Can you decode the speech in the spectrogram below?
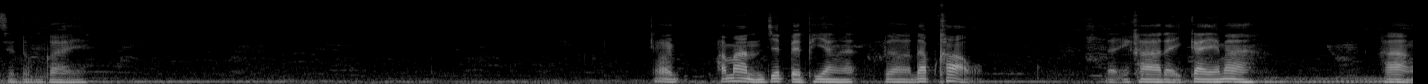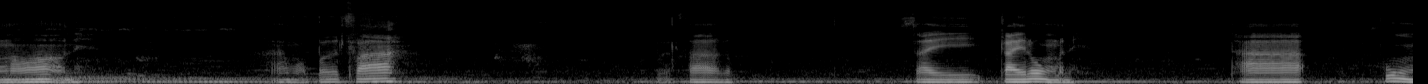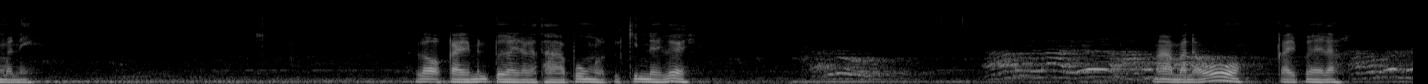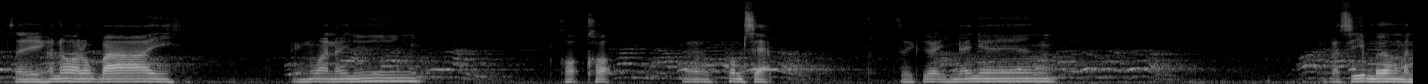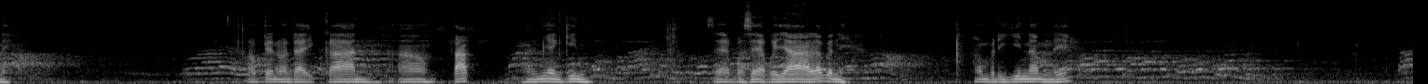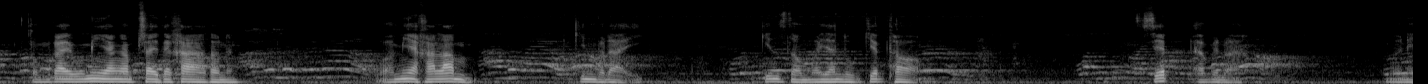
เสร็จดมไก่ ก็ประมาณเจ็ดแปดเพียงนะเพื่อดับข้าวได้คาได้ไก่มาข้างหมอนี่ข้างหมอเปิดฟ้า เปิดฟ้ากับใส่ไก่ลงมานี่ทาพุ่งมานี่ลอกไก่มันเปื่อยแล้วก็ทาพุ่งแล้วก็กินได้เลย มาบันโอ้ไก่เปื่อยแล้ว ใส่ข้าวนอลงไปเป็นนวดหน่อยนึงเคาะเคาะเอ่อความแสบใส่เกลืออีกหน่อยนึงแล้วก็ซีเมืองมันนี่เอาเป็นว่าได้การเอาตักให้เมียกินแสบบ่แสบก็ยาแล้วบัดนี้เอาบ่ได้กินน้ำเด้ มไก่ว่ามีหยังครับใส่แต่ขาเท่านั้นว่าเมียขาล่ำกินบ่ได้กินสมก็ยันลูกเจ็บท้องเซ็ตเอาเป็นว่ามือนี้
